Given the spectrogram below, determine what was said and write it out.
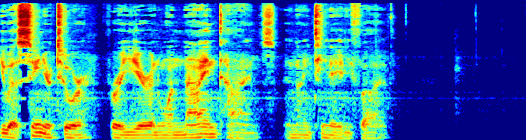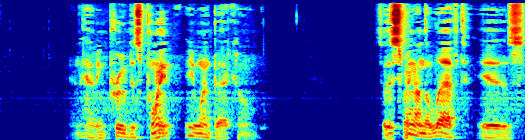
U.S. Senior Tour for a year and won nine times in 1985. And having proved his point, he went back home. So this swing on the left is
